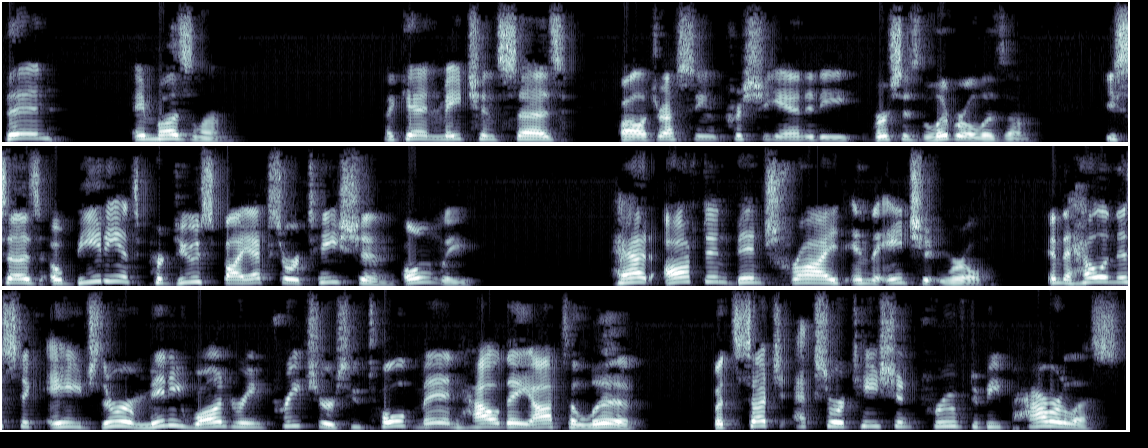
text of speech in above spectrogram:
than a Muslim. Again, Machen says, while addressing Christianity versus liberalism, he says, obedience produced by exhortation only had often been tried in the ancient world. In the Hellenistic age, there were many wandering preachers who told men how they ought to live, but such exhortation proved to be powerless.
